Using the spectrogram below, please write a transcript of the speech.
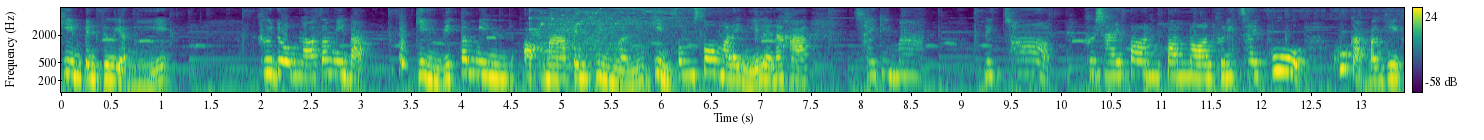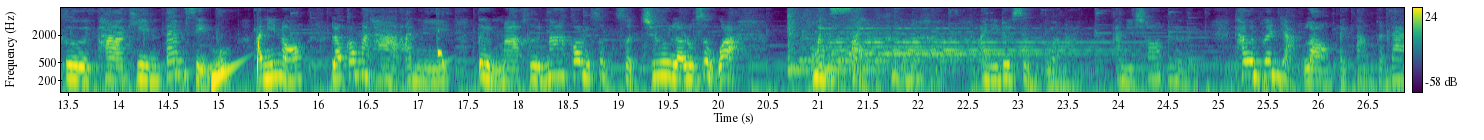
ครีมเป็นฟิลอย่างนี้ คือดมแล้วจะมีแบบกลิ่นวิตามินออกมาเป็นกลิ่นเหมือนกลิ่นส้มๆ อะไรอย่างนี้เลยนะคะ ใช้ดีมากลิชอบ คือใช้ตอนตอนนอนคือลิชใช้คู่ คู่กับบางทีคือทาครีมแต้มสิว อันนี้เนาะแล้วก็มาทาอันนี้ตื่นมาคือหน้าก็รู้สึกสดชื่นแล้วรู้สึกว่ามันใสขึ้นนะคะ อันนี้โดยส่วนตัวนะอันนี้ชอบเลย ถ้าเพื่อนๆอยากลองไปตามกันได้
